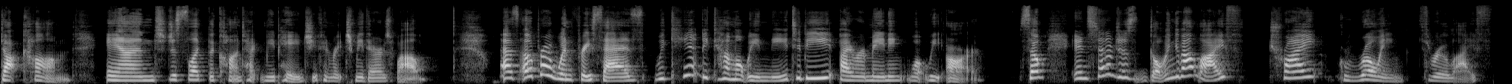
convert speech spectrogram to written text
dot com. And just select the contact me page. You can reach me there as well. As Oprah Winfrey says, we can't become what we need to be by remaining what we are. So instead of just going about life, try growing through life.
